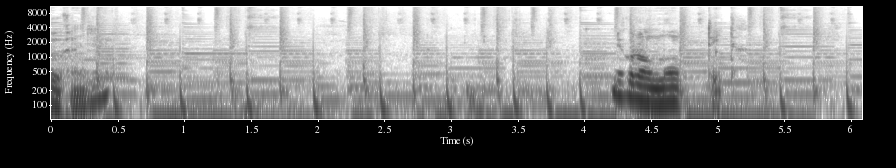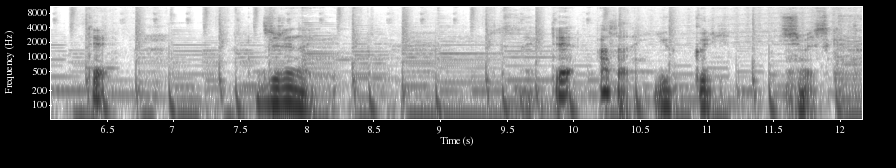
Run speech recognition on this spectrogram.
ういう感じね。でこれを持っていた。でずれないように。であとはねゆっくり締め付けて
